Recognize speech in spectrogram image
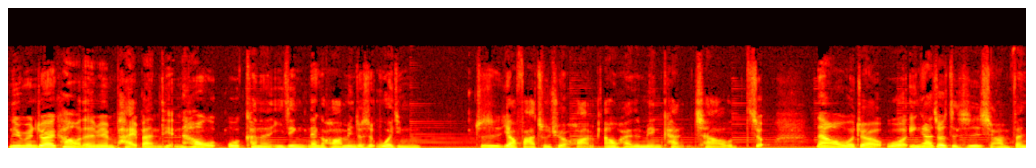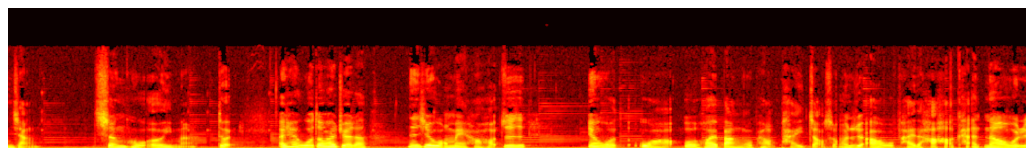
你们就会看我在那边排半天，然后我我可能已经那个画面就是我已经就是要发出去的画面，啊我还在那边看超久，然后我觉得我应该就只是喜欢分享生活而已嘛，对，而且我都会觉得那些网美好好，就是。因为我我我会帮我朋友拍照什么，我就觉得哦，我拍的好好看，然后我就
